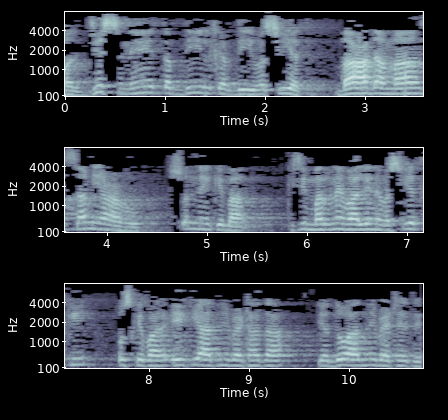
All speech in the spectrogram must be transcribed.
اور جس نے تبدیل کر دی وسیعت بعد ما سمیا ہو سننے کے بعد، کسی مرنے والے نے وسیعت کی، اس کے بعد ایک ہی آدمی بیٹھا تھا یا دو آدمی بیٹھے تھے،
